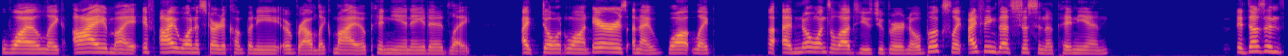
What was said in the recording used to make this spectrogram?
while like I might, if I want to start a company around like my opinionated, like I don't want errors and I want like, uh, uh, no one's allowed to use Jupyter notebooks. Like I think that's just an opinion. It doesn't.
